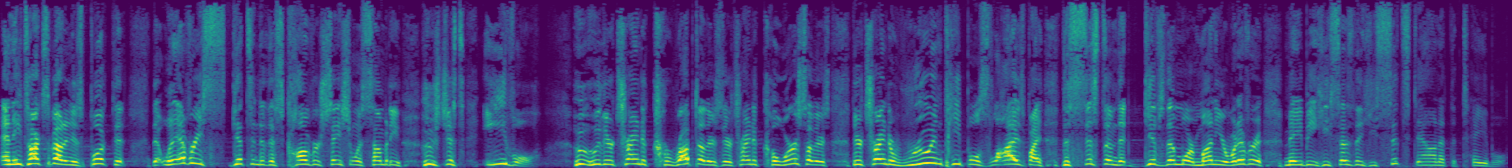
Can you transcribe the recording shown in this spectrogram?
And he talks about in his book that, that whenever he gets into this conversation with somebody who's just evil, who, who they're trying to corrupt others, they're trying to coerce others, they're trying to ruin people's lives by the system that gives them more money or whatever it may be. He says that he sits down at the table.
